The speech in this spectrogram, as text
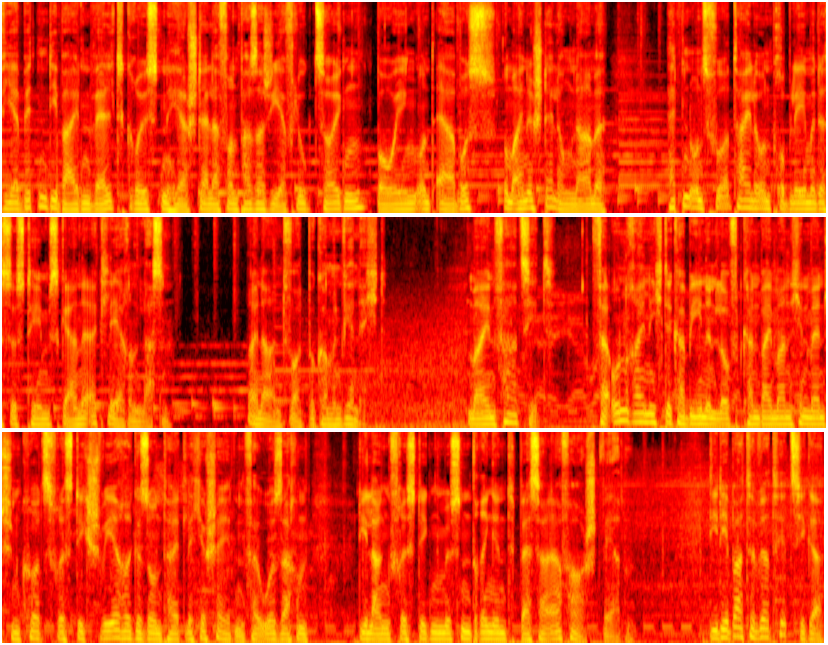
Wir bitten die beiden weltgrößten Hersteller von Passagierflugzeugen, Boeing und Airbus, um eine Stellungnahme, hätten uns Vorteile und Probleme des Systems gerne erklären lassen. Eine Antwort bekommen wir nicht. Mein Fazit. Verunreinigte Kabinenluft kann bei manchen Menschen kurzfristig schwere gesundheitliche Schäden verursachen. Die langfristigen müssen dringend besser erforscht werden. Die Debatte wird hitziger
